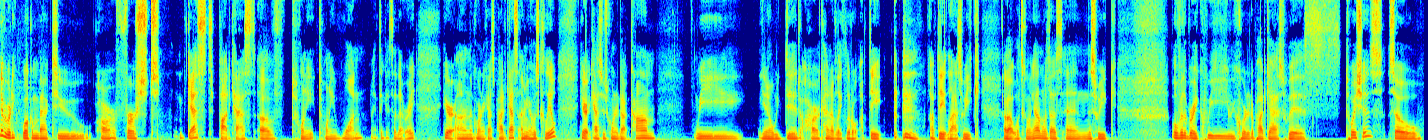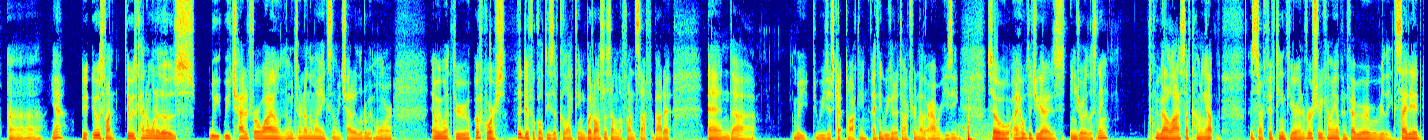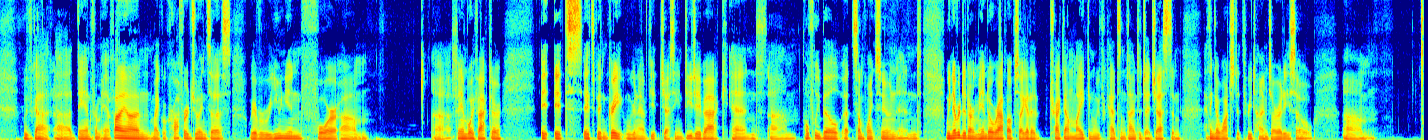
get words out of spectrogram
Hey, everybody. Welcome back to our first guest podcast of 2021. I think I said that right. Here on the Cornercast podcast. I'm your host, Khalil, here at casterscorner.com. We, you know, we did our kind of like little update update last week about what's going on with us. And this week, over the break, we recorded a podcast with Toy. So, uh, yeah, it, it was fun. It was kind of one of those we we chatted for a while and then we turned on the mics and we chatted a little bit more and we went through of course the difficulties of collecting but also some of the fun stuff about it. And uh, we we just kept talking. I think we could have talked for another hour easy. So i hope that you guys enjoy listening. We've got a lot of stuff coming up. This is our 15th year anniversary coming up in february. We're really excited We've got uh, Dan from AFI on. Michael Crawford joins us. We have a reunion for um, uh, Fanboy Factor. It, it's it's been great. We're gonna have D- Jesse and DJ back, and um, hopefully Bill at some point soon. And we never did our Mando wrap up, so I got to track down Mike, and we've had some time to digest. And I think I watched it three times already. So um,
